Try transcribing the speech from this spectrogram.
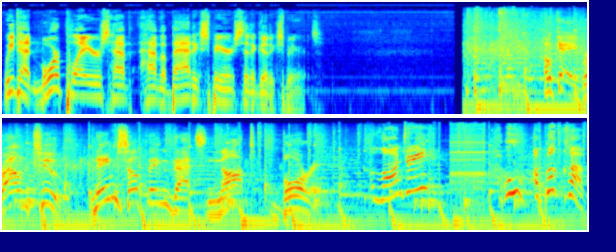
We've had more players have have a bad experience than a good experience. Okay, round two. Name something that's not boring. A laundry? Ooh, a book club.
